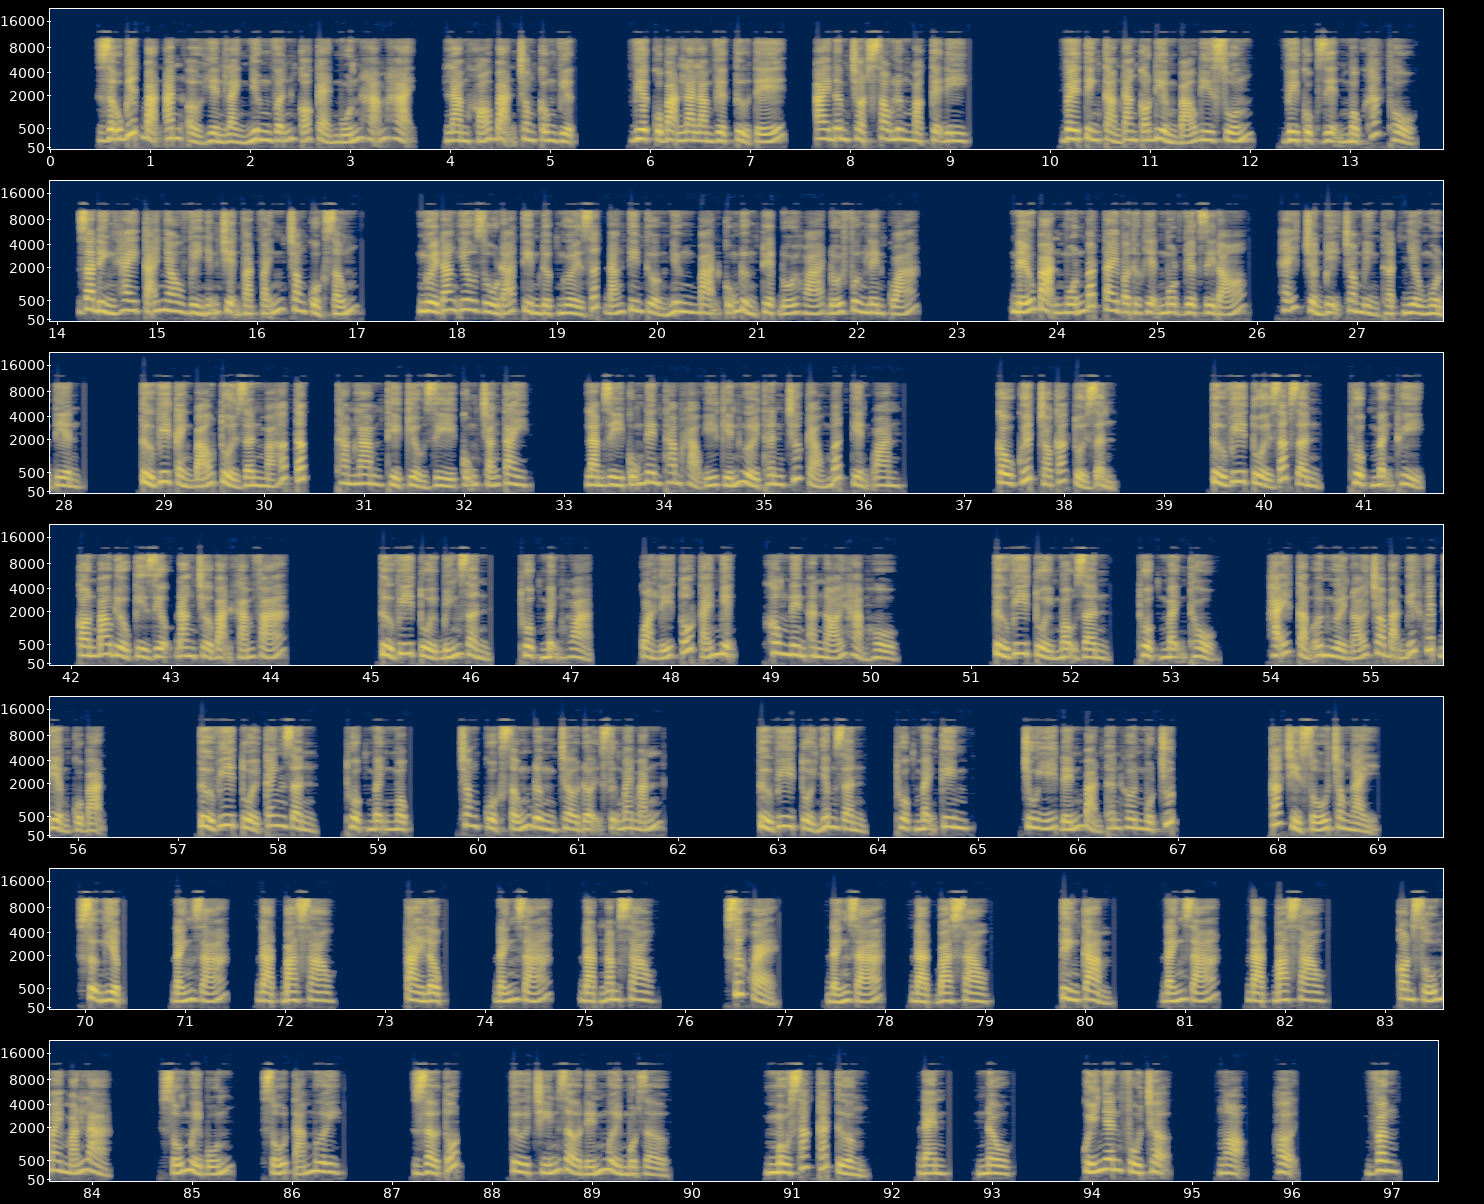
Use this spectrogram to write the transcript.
Dẫu biết bạn ăn ở hiền lành nhưng vẫn có kẻ muốn hãm hại, làm khó bạn trong công việc. Việc của bạn là làm việc tử tế, ai đâm chọt sau lưng mặc kệ đi. Về tình cảm đang có điểm báo đi xuống, vì cục diện mộc khắc thổ. Gia đình hay cãi nhau vì những chuyện vặt vãnh trong cuộc sống. Người đang yêu dù đã tìm được người rất đáng tin tưởng nhưng bạn cũng đừng tuyệt đối hóa đối phương lên quá. Nếu bạn muốn bắt tay vào thực hiện một việc gì đó, hãy chuẩn bị cho mình thật nhiều nguồn tiền. Tử vi cảnh báo tuổi dân mà hấp tấp, tham lam thì kiểu gì cũng trắng tay. Làm gì cũng nên tham khảo ý kiến người thân trước cào mất tiền oan. Câu quyết cho các tuổi dần. Tử vi tuổi giáp dần, thuộc mệnh thủy, còn bao điều kỳ diệu đang chờ bạn khám phá. Tử vi tuổi bính dần, thuộc mệnh hỏa, quản lý tốt cái miệng, không nên ăn nói hàm hồ. Tử vi tuổi mậu dần, thuộc mệnh thổ, hãy cảm ơn người nói cho bạn biết khuyết điểm của bạn. Tử vi tuổi canh dần, thuộc mệnh mộc, trong cuộc sống đừng chờ đợi sự may mắn. Tử vi tuổi nhâm dần, thuộc mệnh kim, chú ý đến bản thân hơn một chút. Các chỉ số trong ngày. Sự nghiệp, đánh giá, đạt 3 sao. Tài lộc, đánh giá, đạt 5 sao. Sức khỏe, đánh giá, đạt 3 sao. Tình cảm, đánh giá, đạt 3 sao. Con số may mắn là số 14, số 80. Giờ tốt, từ 9 giờ đến 11 giờ. Màu sắc cát tường, đen, nâu. Quý nhân phù trợ, ngọ, hợi. Vâng,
